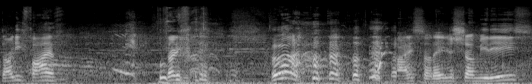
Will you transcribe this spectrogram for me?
35. 35. Alright, so they just show me these.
